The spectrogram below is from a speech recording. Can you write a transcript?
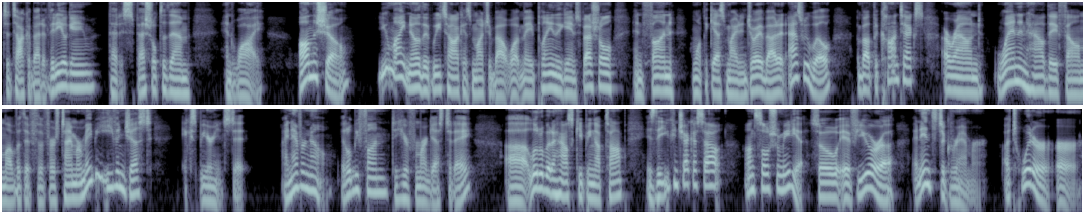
to talk about a video game that is special to them and why. On the show, you might know that we talk as much about what made playing the game special and fun and what the guest might enjoy about it as we will about the context around when and how they fell in love with it for the first time, or maybe even just experienced it. I never know. It'll be fun to hear from our guest today. Uh, a little bit of housekeeping up top is that you can check us out on social media. So if you're a an Instagrammer, a Twitterer,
